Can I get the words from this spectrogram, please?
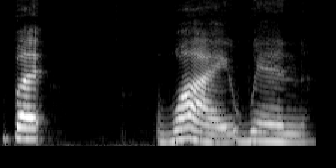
But why, when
